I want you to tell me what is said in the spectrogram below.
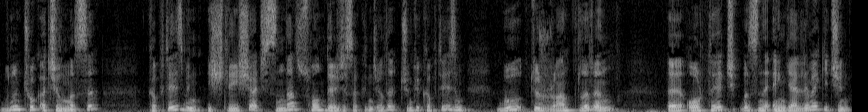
Bunun çok açılması kapitalizmin işleyişi açısından son derece sakıncalı. Çünkü kapitalizm bu tür rantların e, ortaya çıkmasını engellemek için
